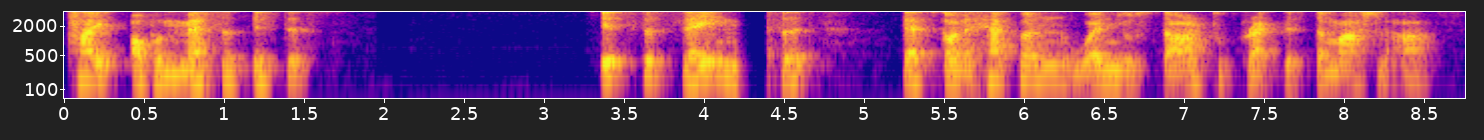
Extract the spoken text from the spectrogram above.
type of a method is this? It's the same method that's going to happen when you start to practice the martial arts.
